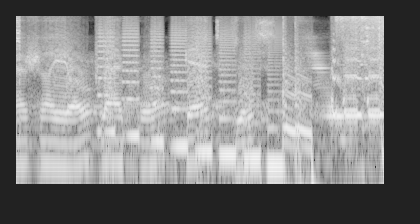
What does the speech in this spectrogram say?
slash io that Get this.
